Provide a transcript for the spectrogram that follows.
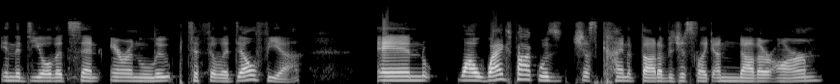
in the deal that sent Aaron Loup to Philadelphia. And while Waguespack was just kind of thought of as just like another arm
